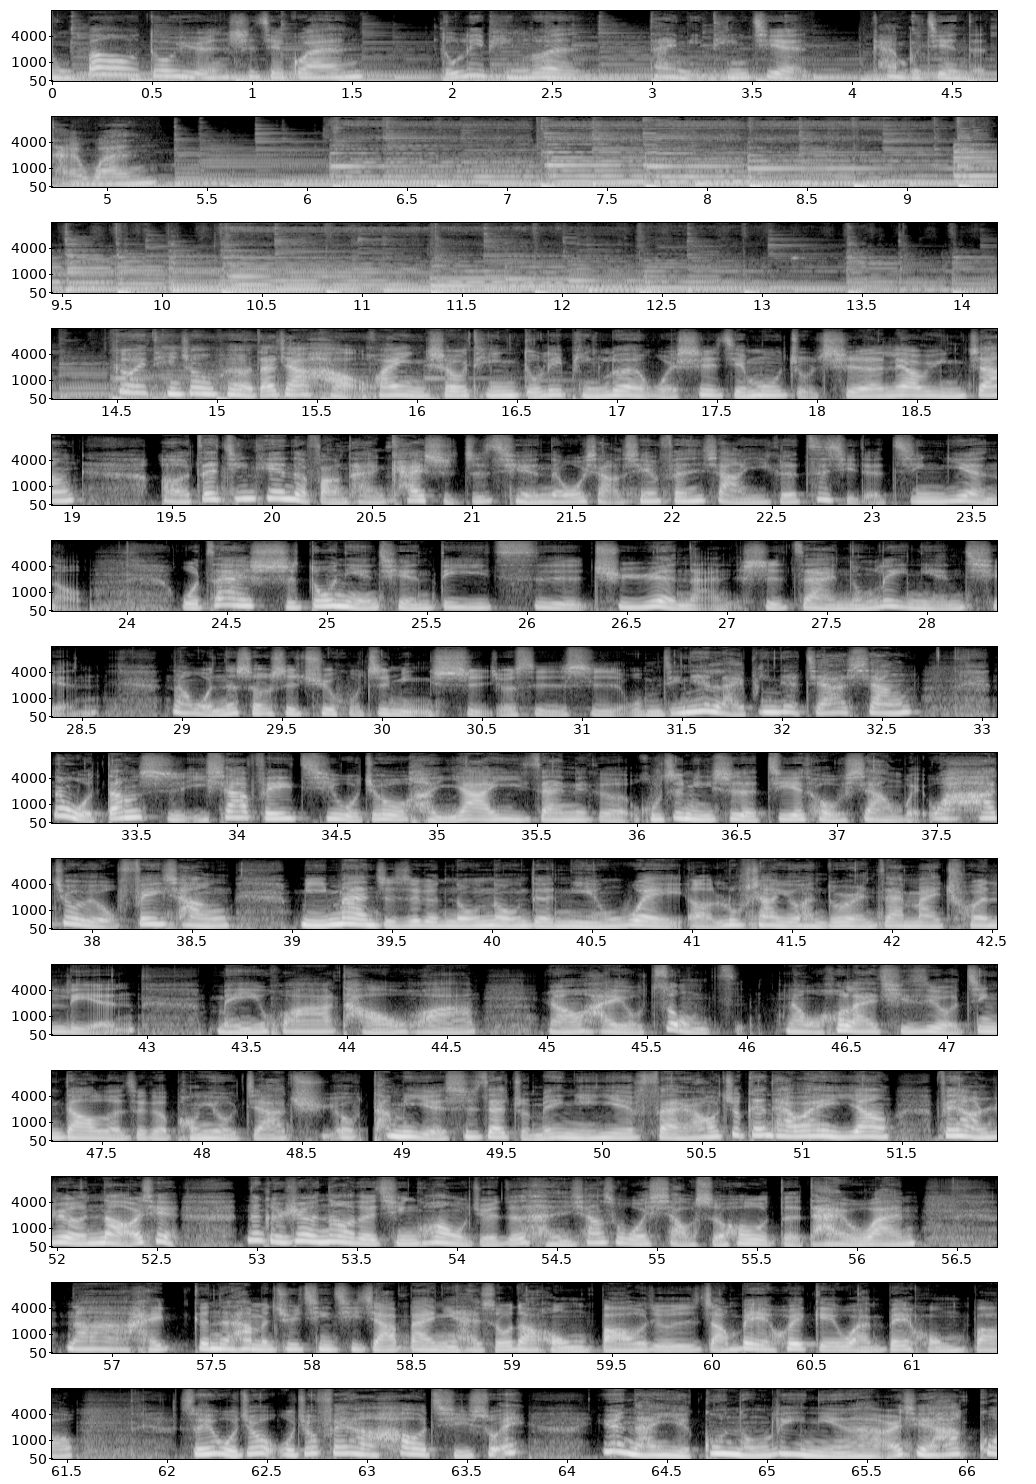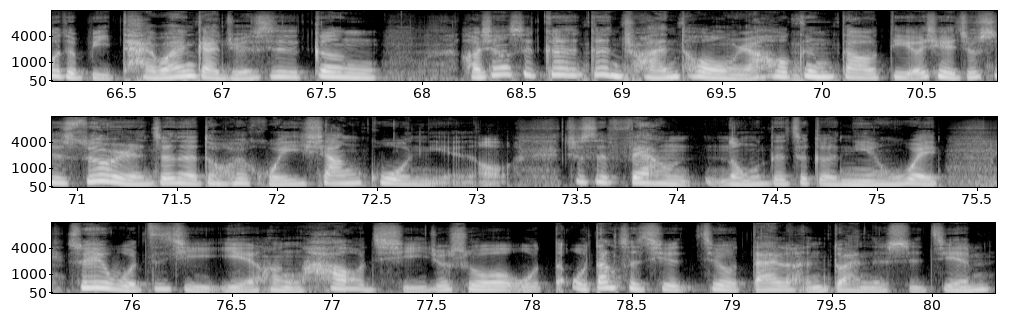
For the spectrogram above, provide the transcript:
拥抱多元世界观，独立评论，带你听见看不见的台湾。位听众朋友，大家好，欢迎收听独立评论，我是节目主持人廖云章。呃，在今天的访谈开始之前呢，我想先分享一个自己的经验哦。我在十多年前第一次去越南，是在农历年前。那我那时候是去胡志明市，就是是我们今天来宾的家乡。那我当时一下飞机，我就很讶异，在那个胡志明市的街头巷尾，哇，就有非常弥漫着这个浓浓的年味。呃，路上有很多人在卖春联。梅花、桃花，然后还有粽子。那我后来其实有进到了这个朋友家去，哦，他们也是在准备年夜饭，然后就跟台湾一样非常热闹，而且那个热闹的情况，我觉得很像是我小时候的台湾。那还跟着他们去亲戚家拜年，还收到红包，就是长辈也会给晚辈红包，所以我就我就非常好奇，说，哎，越南也过农历年啊，而且他过得比台湾感觉是更。好像是更更传统，然后更到地，而且就是所有人真的都会回乡过年哦，就是非常浓的这个年味。所以我自己也很好奇，就说我我当时其实就待了很短的时间，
